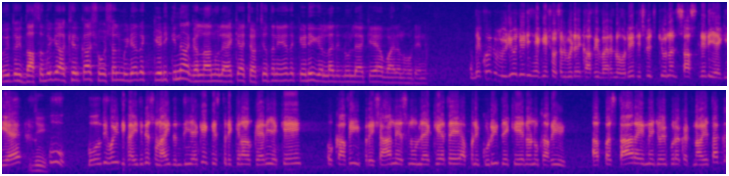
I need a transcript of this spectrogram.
ਨੂੰ ਤੁਸੀਂ ਦੱਸ ਦਿਓ ਕਿ ਆਖਿਰਕਾਰ ਸੋਸ਼ਲ ਮੀਡੀਆ ਤੇ ਕਿਹੜੀ ਕਿਹਨਾਂ ਗੱਲਾਂ ਨੂੰ ਲੈ ਕੇ ਇਹ ਚਰਚਿਤ ਨੇ ਤੇ ਕਿਹੜੀ ਗੱਲਾਂ ਨੂੰ ਲੈ ਕੇ ਇਹ ਵਾਇਰਲ ਹੋ ਰਹੇ ਨੇ ਦੇਖੋ ਇੱਕ ਵੀਡੀਓ ਜਿਹੜੀ ਹੈਗੀ ਸੋਸ਼ਲ ਮੀਡੀਆ ਤੇ ਕਾਫੀ ਵਾਇਰਲ ਹੋ ਰਹੀ ਹੈ ਜਿਸ ਵਿੱਚ ਕਿ ਉਹਨਾਂ ਦੀ ਸੱਸ ਜਿਹੜੀ ਹੈਗੀ ਹੈ ਜੀ। ਉਹ ਬੋਲਦੀ ਹੋਈ ਦਿਖਾਈ ਦੇ ਰਹੀ ਸੁਣਾਈ ਦਿੰਦੀ ਹੈ ਕਿ ਕਿਸ ਤਰੀਕੇ ਨਾਲ ਕਹਿ ਰਹੀ ਹੈ ਕਿ ਉਹ ਕਾਫੀ ਪਰੇਸ਼ਾਨ ਨੇ ਇਸ ਨੂੰ ਲੈ ਕੇ ਤੇ ਆਪਣੀ ਕੁੜੀ ਦੇ ਕੇ ਇਹਨਾਂ ਨੂੰ ਕਾਫੀ ਪਛਤਾ ਰਹੇ ਨੇ ਜੋ ਇਹ ਪੂਰਾ ਘਟਨਾ ਹੋਈ ਤੱਕ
